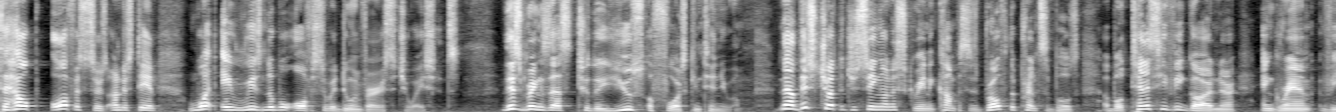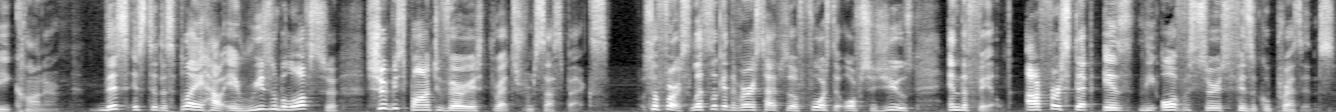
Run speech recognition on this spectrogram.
to help officers understand what a reasonable officer would do in various situations. This brings us to the use of force continuum. Now, this chart that you're seeing on the screen encompasses both the principles of both Tennessee v. Garner and Graham v. Connor. This is to display how a reasonable officer should respond to various threats from suspects. So first, let's look at the various types of force that officers use in the field. Our first step is the officer's physical presence.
